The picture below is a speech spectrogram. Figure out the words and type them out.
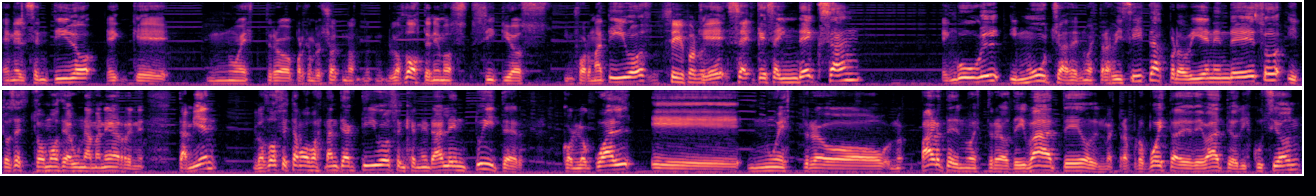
en el sentido que nuestro, por ejemplo, los dos tenemos sitios informativos que, se, que se indexan en Google y muchas de nuestras visitas provienen de eso y entonces somos de alguna manera... También los dos estamos bastante activos en general en Twitter, con lo cual eh, nuestro, parte de nuestro debate o de nuestra propuesta de debate o discusión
